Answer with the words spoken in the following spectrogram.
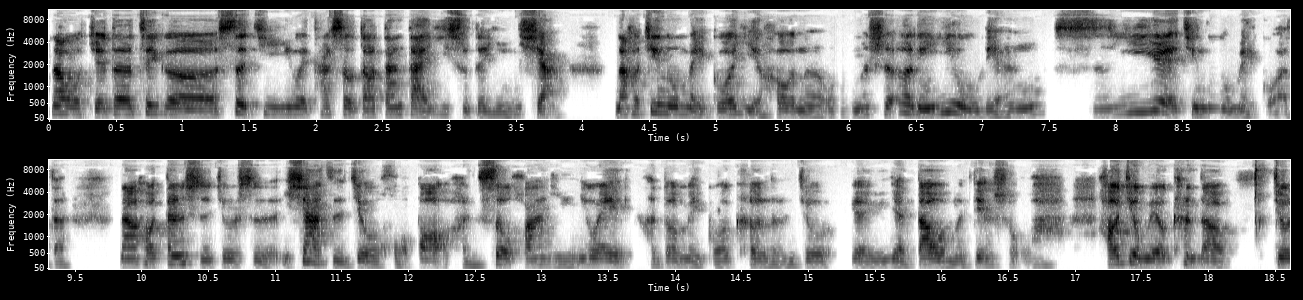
那我觉得这个设计，因为它受到当代艺术的影响。然后进入美国以后呢，我们是二零一五年十一月进入美国的，然后当时就是一下子就火爆，很受欢迎，因为很多美国客人就也也到我们店说，哇，好久没有看到就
